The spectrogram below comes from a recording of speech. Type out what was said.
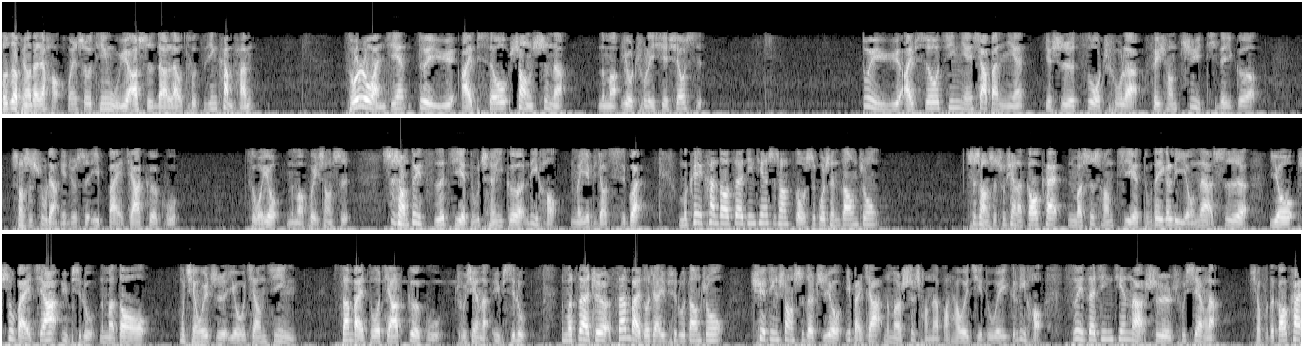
投资者朋友，大家好，欢迎收听五月二十日的 Level Two 资金看盘。昨日晚间，对于 IPO 上市呢，那么又出了一些消息。对于 IPO 今年下半年也是做出了非常具体的一个上市数量，也就是一百家个股左右，那么会上市。市场对此解读成一个利好，那么也比较奇怪。我们可以看到，在今天市场走势过程当中，市场是出现了高开。那么市场解读的一个理由呢，是有数百家预披露。那么到目前为止，有将近三百多家个股出现了预披露。那么在这三百多家预披露当中，确定上市的只有一百家。那么市场呢，把它为解读为一个利好。所以在今天呢，是出现了小幅的高开。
